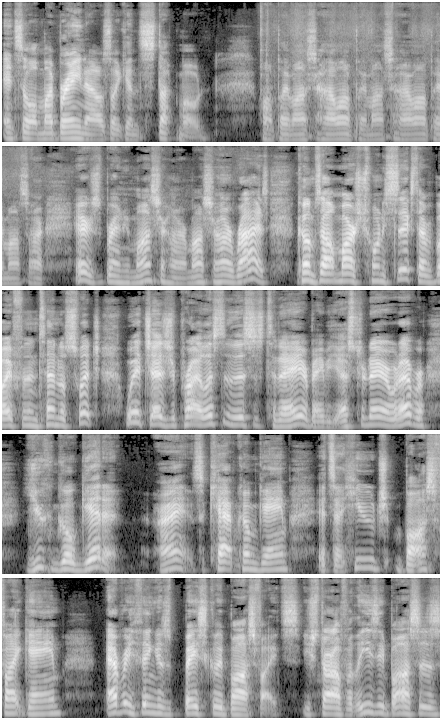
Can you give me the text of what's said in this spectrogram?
And so my brain I was like in stuck mode. I want to play Monster Hunter. I want to play Monster Hunter. I want to play Monster Hunter. Eric's brand new Monster Hunter. Monster Hunter Rise comes out March 26th, everybody, for Nintendo Switch, which, as you're probably listening to this, is today or maybe yesterday or whatever. You can go get it. All right. It's a Capcom game. It's a huge boss fight game. Everything is basically boss fights. You start off with easy bosses,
